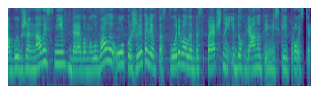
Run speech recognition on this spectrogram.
аби вже навесні дерева милували око жителів та створювали безпечний і доглянутий міський простір.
